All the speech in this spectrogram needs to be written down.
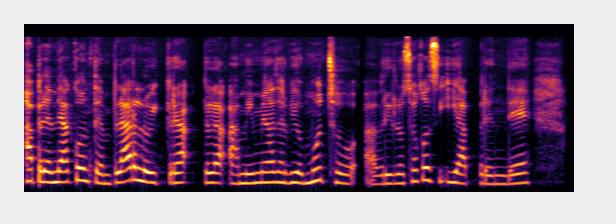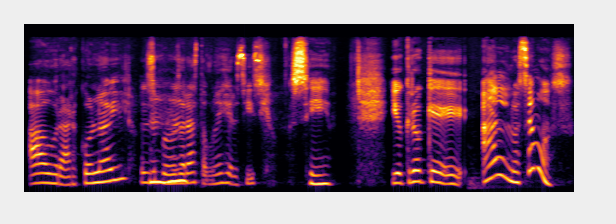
aprende a contemplarlo y crea, a mí me ha servido mucho abrir los ojos y aprender a orar con la Biblia. Entonces podemos hacer hasta un ejercicio. Sí, yo creo que, ah, lo hacemos.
